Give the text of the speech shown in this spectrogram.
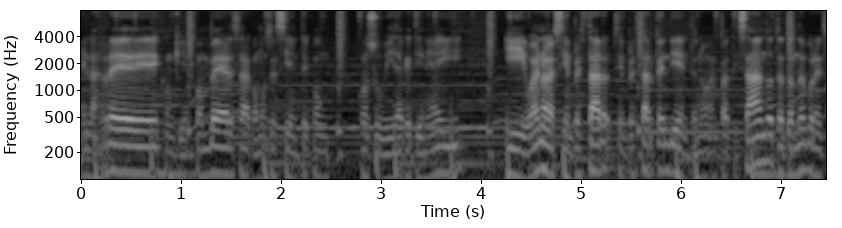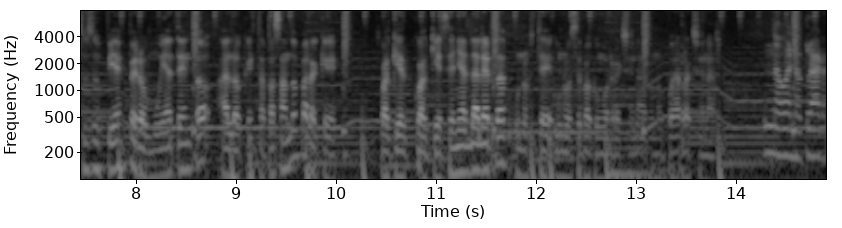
en las redes, con quién conversa, cómo se siente con, con su vida que tiene ahí. Y bueno, siempre estar, siempre estar pendiente, ¿no? Empatizando, tratando de ponerse a sus pies, pero muy atento a lo que está pasando para que cualquier, cualquier señal de alerta uno, esté, uno sepa cómo reaccionar, uno pueda reaccionar. No, bueno, claro.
